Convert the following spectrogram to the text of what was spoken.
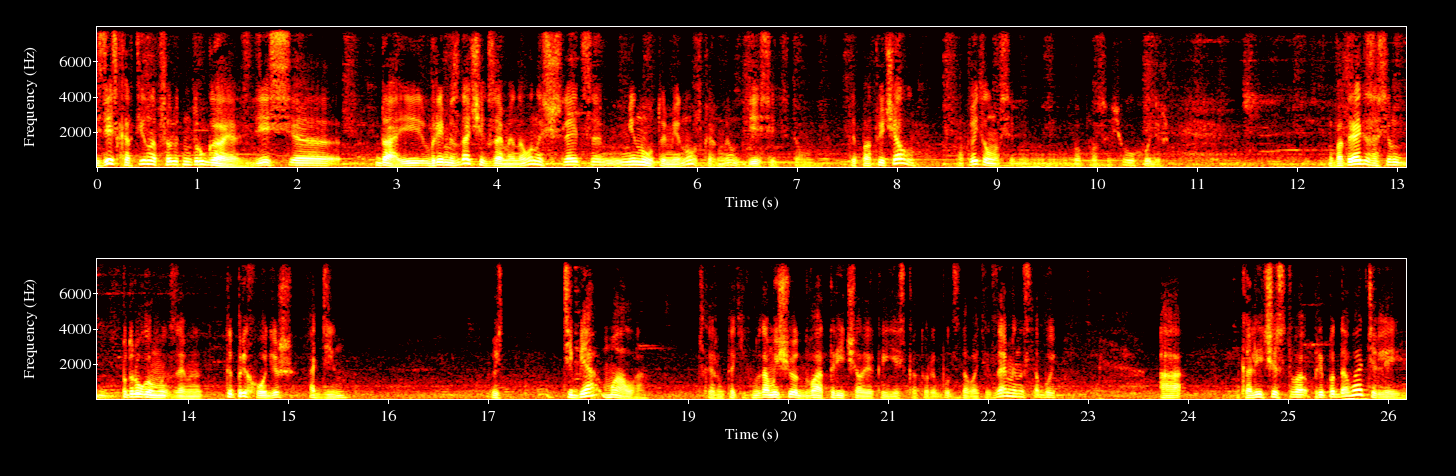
Здесь картина абсолютно другая. Здесь, да, и время сдачи экзамена, он исчисляется минутами, ну, скажем, минут 10. Там. Ты поотвечал, ответил на все вопросы, все, уходишь. В отряде совсем по-другому экзамен. Ты приходишь один. То есть тебя мало, скажем, таких. Ну, там еще два-три человека есть, которые будут сдавать экзамены с тобой. А количество преподавателей,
